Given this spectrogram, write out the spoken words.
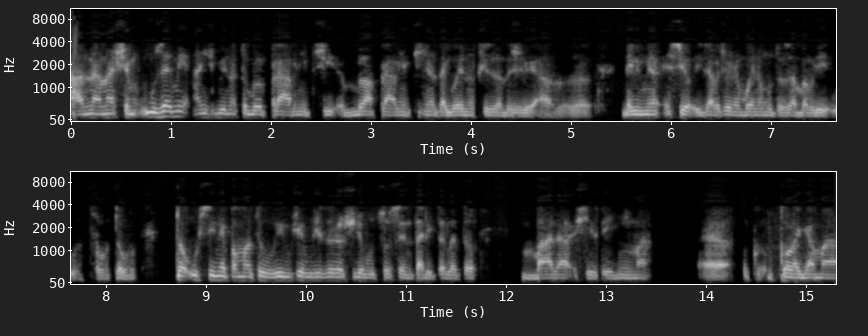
a na našem území, aniž by na to byl právní, byla právní příčina, tak ho jenom zadrželi a e, nevím, jestli ho i zavřeli, nebo jenom mu to zabavili. To, to, to už si nepamatuju, vím, že už je to další dobu, co jsem tady tohleto bádal ještě s jedníma e, kolegama,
